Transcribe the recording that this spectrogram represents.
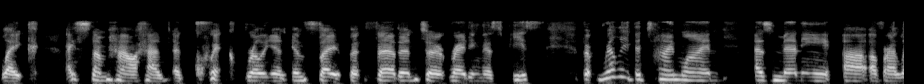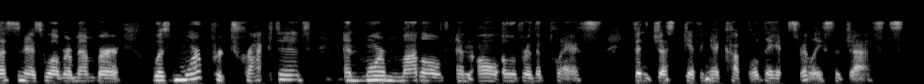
like I somehow had a quick, brilliant insight that fed into writing this piece. But really, the timeline, as many uh, of our listeners will remember, was more protracted and more muddled and all over the place than just giving a couple dates really suggests.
